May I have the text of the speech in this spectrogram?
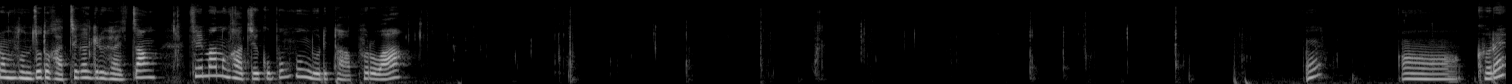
그럼 돈조도 같이 가기로 결정. 7만 원 가지고 뿡뿡 놀이터 앞으로 와. 응? 어, 그래?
